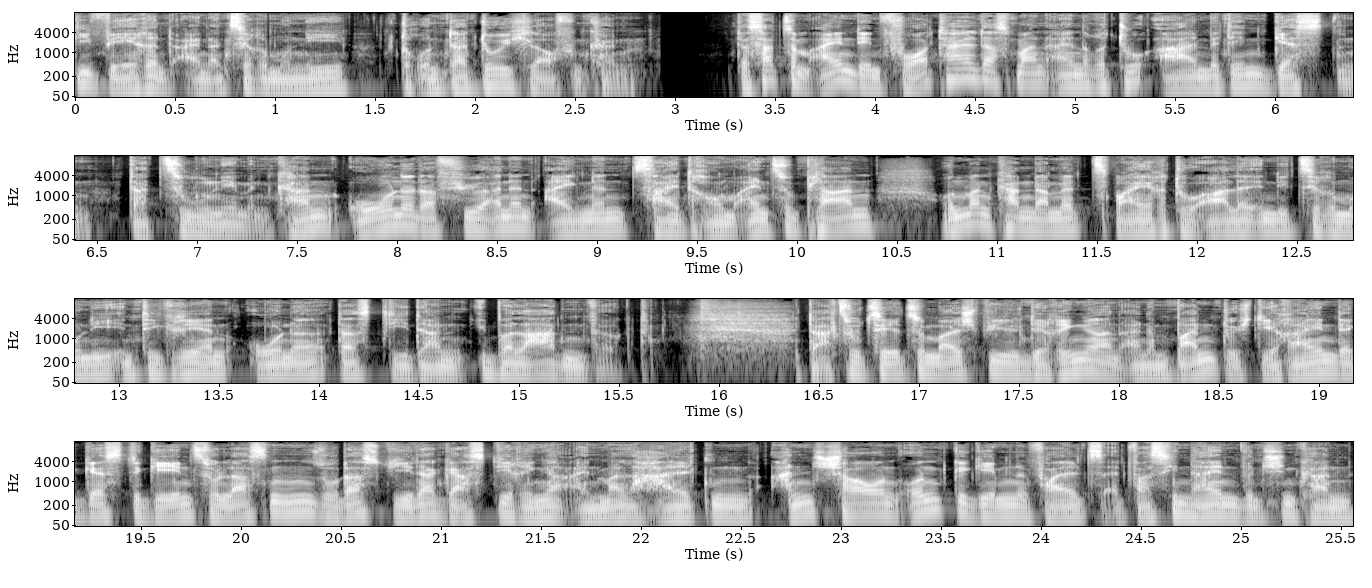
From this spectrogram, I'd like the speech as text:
die während einer Zeremonie drunter durchlaufen können. Das hat zum einen den Vorteil, dass man ein Ritual mit den Gästen dazu nehmen kann, ohne dafür einen eigenen Zeitraum einzuplanen und man kann damit zwei Rituale in die Zeremonie integrieren, ohne dass die dann überladen wirkt. Dazu zählt zum Beispiel, die Ringe an einem Band durch die Reihen der Gäste gehen zu lassen, sodass jeder Gast die Ringe einmal halten, anschauen und gegebenenfalls etwas hineinwünschen kann,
